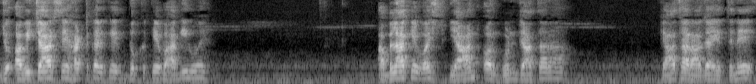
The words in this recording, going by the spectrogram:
जो अविचार से हट करके दुख के भागी हुए। अबला के वश ज्ञान और गुण जाता रहा। क्या था राजा? इतने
